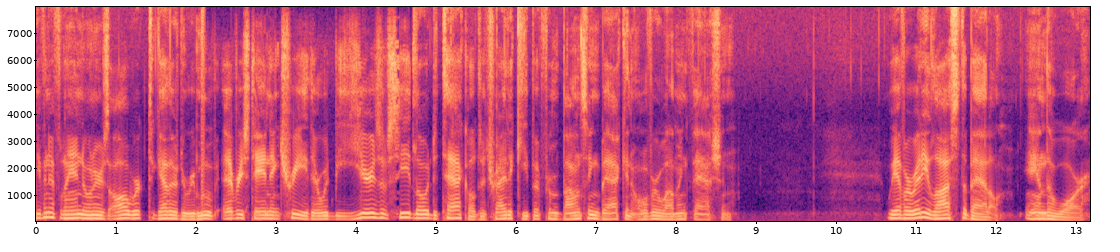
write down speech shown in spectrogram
Even if landowners all worked together to remove every standing tree, there would be years of seed load to tackle to try to keep it from bouncing back in overwhelming fashion. We have already lost the battle and the war.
